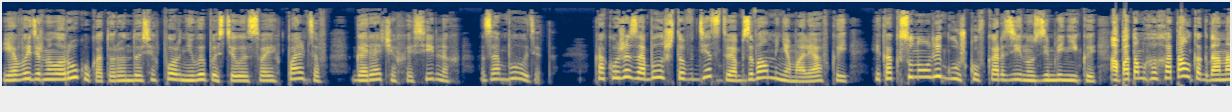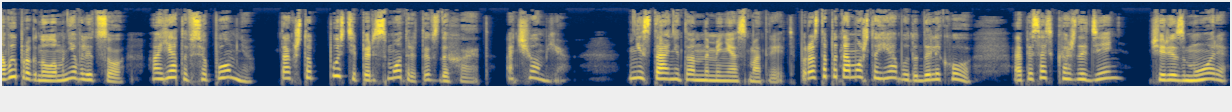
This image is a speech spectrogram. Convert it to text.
Я выдернула руку, которую он до сих пор не выпустил из своих пальцев, горячих и сильных, забудет. Как уже забыл, что в детстве обзывал меня малявкой, и как сунул лягушку в корзину с земляникой, а потом хохотал, когда она выпрыгнула мне в лицо. А я-то все помню. Так что пусть теперь смотрит и вздыхает. О чем я? Не станет он на меня смотреть, просто потому что я буду далеко. А писать каждый день, через море.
